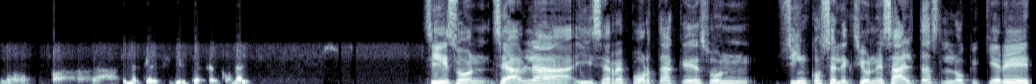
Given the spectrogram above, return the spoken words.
¿no? Para tener que decidir qué hacer con él. Sí, son, se habla y se reporta que son cinco selecciones altas, lo que quiere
